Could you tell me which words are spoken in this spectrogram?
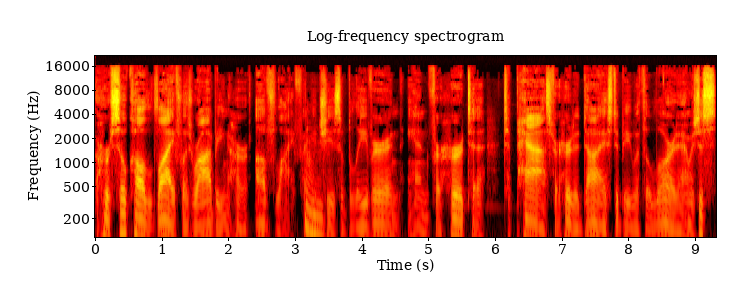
her so-called life was robbing her of life. I mean, she's a believer, and and for her to to pass, for her to die, is to be with the Lord. And I was just,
